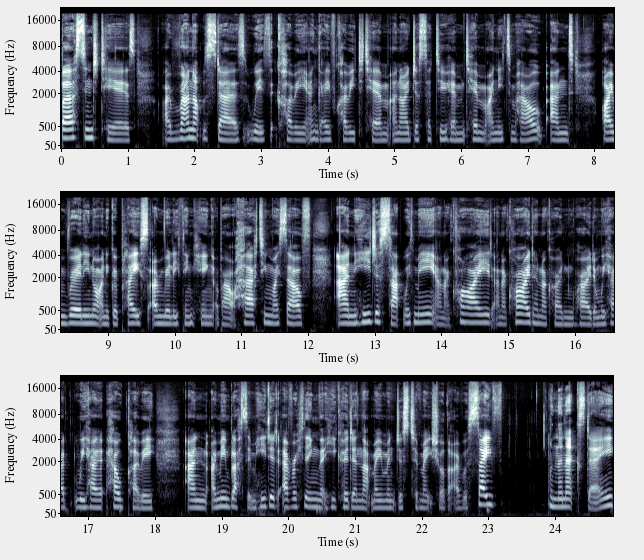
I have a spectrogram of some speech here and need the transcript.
burst into tears. I ran up the stairs with Chloe and gave Chloe to Tim. And I just said to him, Tim, I need some help. And I'm really not in a good place. I'm really thinking about hurting myself. And he just sat with me and I cried and I cried and I cried and cried. And we had, we had held Chloe. And I mean, bless him, he did everything that he could in that moment just to make sure that I was safe. And the next day,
